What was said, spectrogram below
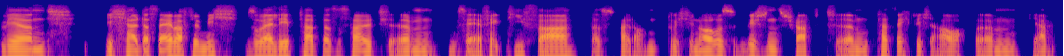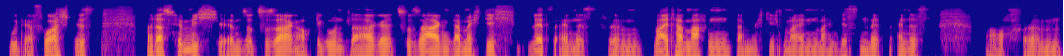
während ich halt das selber für mich so erlebt habe, dass es halt ähm, sehr effektiv war, dass halt auch durch die Neurowissenschaft ähm, tatsächlich auch ähm, ja, gut erforscht ist, war das für mich ähm, sozusagen auch die Grundlage zu sagen, da möchte ich letztendlich ähm, weitermachen, da möchte ich mein, mein Wissen letztendlich auch ähm,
